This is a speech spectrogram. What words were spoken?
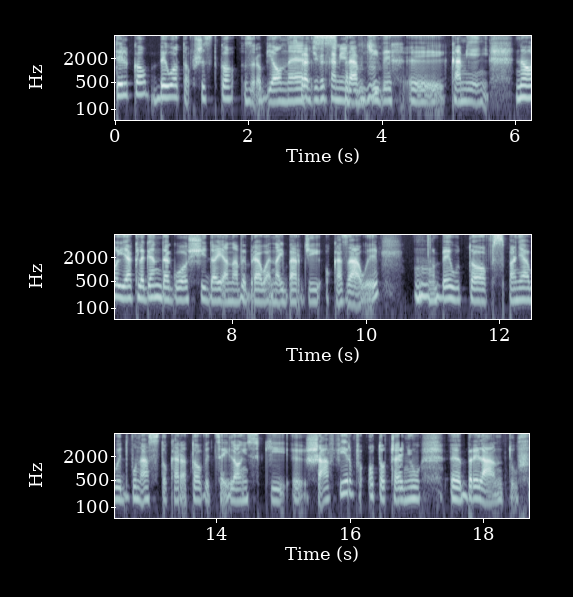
tylko było to wszystko zrobione z prawdziwych kamieni. Z prawdziwych y, kamieni. No, jak legenda głosi, Diana wybrała najbardziej okazały. Był to wspaniały dwunastokaratowy cejloński y, szafir w otoczeniu y, brylantów.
